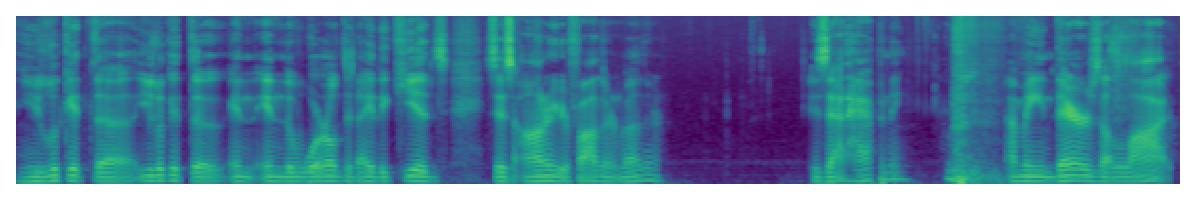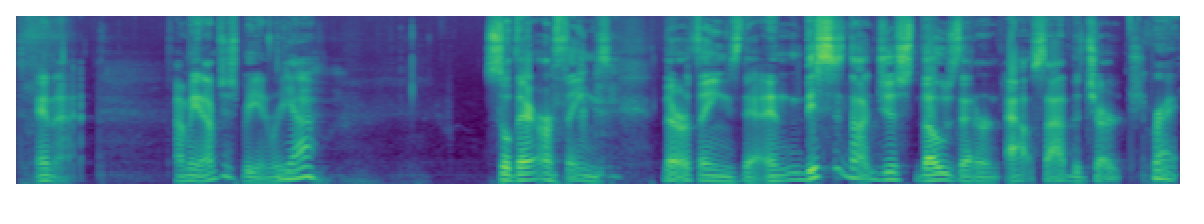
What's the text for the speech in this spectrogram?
And you look at the you look at the in, in the world today, the kids it says honor your father and mother. Is that happening? I mean, there's a lot, and I, I mean, I'm just being real. Yeah. So there are things, there are things that, and this is not just those that are outside the church. Right.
